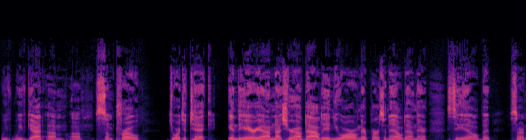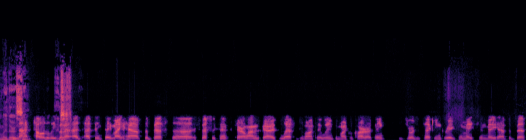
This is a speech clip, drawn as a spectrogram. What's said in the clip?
we've we've got um, uh, some pro Georgia Tech in the area. I'm not sure how dialed in you are on their personnel down there, CL, but certainly there's not some... totally, but I, I think they might have the best, uh, especially since Carolina's guys left Javonte Williams and Michael Carter. I think Georgia Tech and Gibbs and Mason may have the best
